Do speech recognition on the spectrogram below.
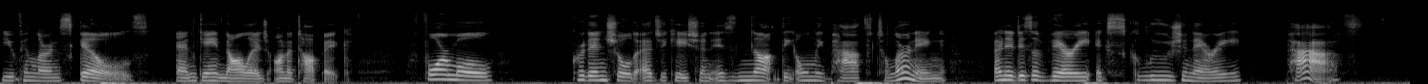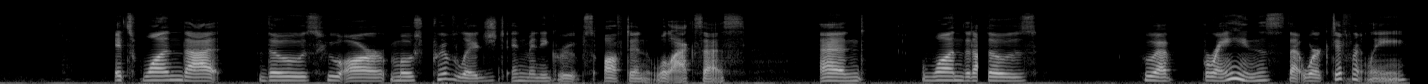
you can learn skills and gain knowledge on a topic. Formal, credentialed education is not the only path to learning, and it is a very exclusionary path. It's one that those who are most privileged in many groups often will access, and one that those who have brains that work differently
